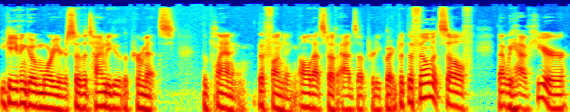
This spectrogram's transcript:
you could even go more years. So the time to get the permits, the planning, the funding, all that stuff adds up pretty quick. But the film itself that we have here,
